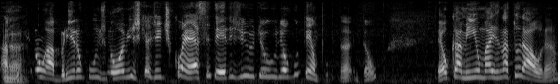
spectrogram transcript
Abriram, é. abriram, com os nomes que a gente conhece deles de, de, de algum tempo. Né? Então, é o caminho mais natural, né?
